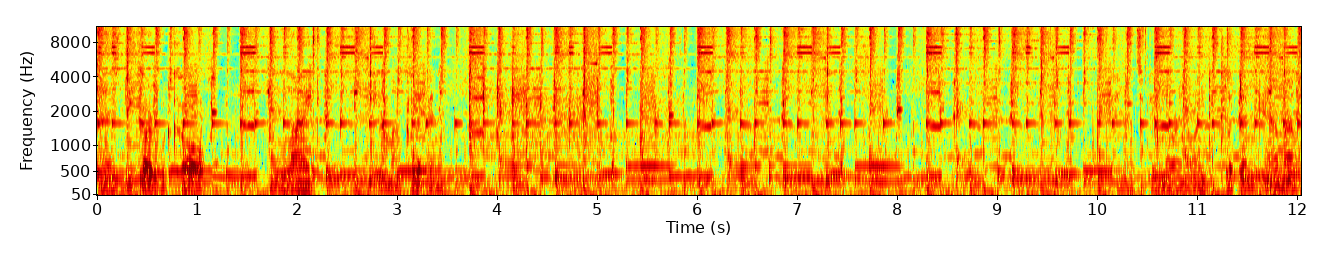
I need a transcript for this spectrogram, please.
an SD card would go like, come on, clipping. That's a bit more annoying to clip in, come on.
